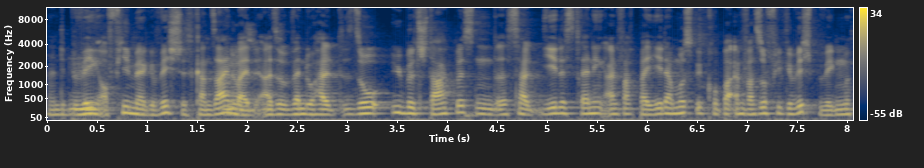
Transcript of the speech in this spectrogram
Die bewegen mhm. auch viel mehr Gewicht. Das kann sein, ja, weil, also wenn du halt so übelst stark bist und das halt jedes Training einfach bei jeder Muskelgruppe einfach so viel Gewicht bewegen muss,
